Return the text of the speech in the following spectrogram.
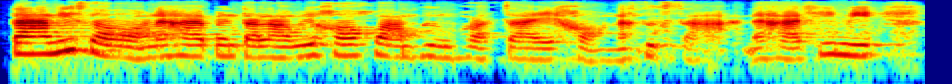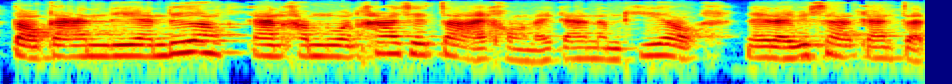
ตารางที่2นะคะเป็นตารางวิเคราะห์ความพึงพอใจของนักศึกษานะคะที่มีต่อการเรียนเรื่องการคำนวณค่าใช้จ่ายของรายการนำเที่ยว ในรายวิชาการจัด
